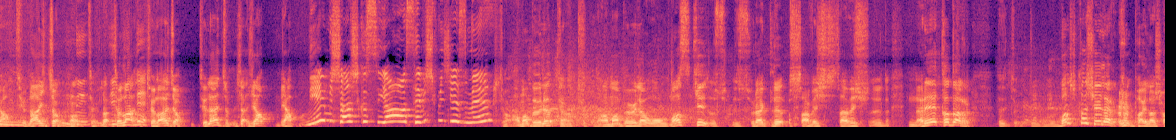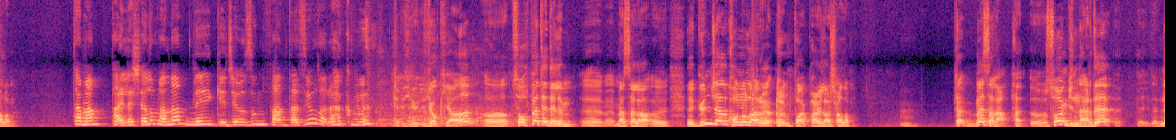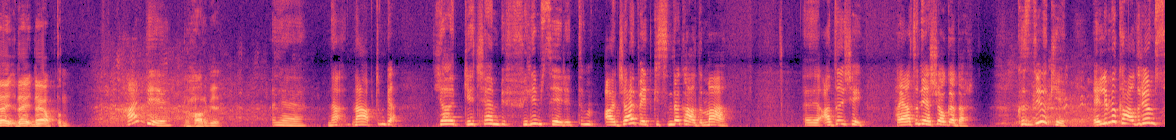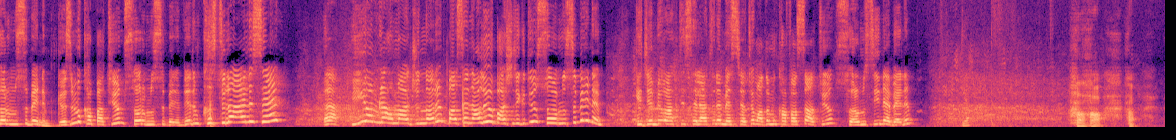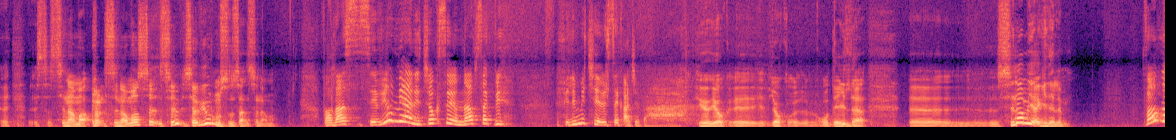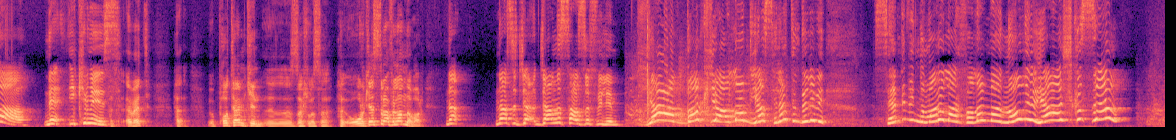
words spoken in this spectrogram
Ya Tülay'cığım, Ne? Tülay, Ne? Tülay, Tülay'cığım, Tülay'cığım ya, yap, yapma. Niyeymiş aşkısı ya? Sevişmeyeceğiz mi? Ya Ama böyle ama böyle olmaz ki Sü- sürekli seviş seviş nereye kadar başka şeyler paylaşalım. Tamam paylaşalım anam. Ne gece uzun fantazi olarak mı? Yok ya e, sohbet edelim E, mesela e, güncel konuları pa- paylaşalım. Mesela son günlerde e, ne ne ne yaptın Hadi. Harbi? Ee, ne, ne yaptım? Ya, ya geçen bir film seyrettim. Acayip etkisinde kaldım ha. Ee, adı şey, hayatını yaşa o kadar. Kız diyor ki, elimi kaldırıyorum sorumlusu benim. Gözümü kapatıyorum sorumlusu benim. Dedim kız Tülay aynı sen. Ha, yiyorum lahmacunları, basen alıyor başını gidiyor sorumlusu benim. Gecenin bir vakti Selahattin'e mesaj atıyorum, adamın kafası atıyor. Sorumlusu yine benim. Ya. Ha, ha, ha. E, sinema sinema se- sev- seviyor musun sen sinema? Vallahi seviyorum yani, çok seviyorum. Ne yapsak bir film mi çevirsek acaba? Yok yok e, yok e, o değil de e, sinemaya gidelim. Vallahi ne ikimiz? Evet. Potemkin e, zırhlısı. Orkestra falan da var. Na, nasıl ca- canlı sazlı film? Ya bak ya Allah'ım ya Selahattin böyle bir... Sende bir numaralar falan var. Ne oluyor ya aşkısı?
